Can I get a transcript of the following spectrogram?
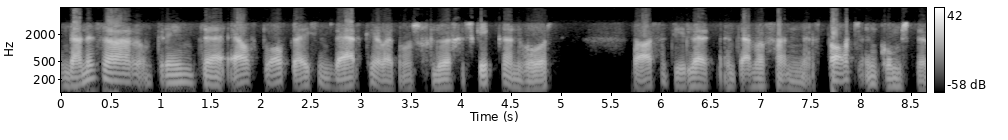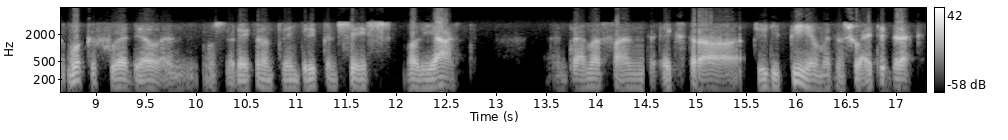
En dan is daar omtrent uh, 11-12000 werke wat ons glo geskep kan word daar's natuurlik in terme van staatsinkomste ook 'n voordeel in ons reken omtrent 3.6 miljard in terme van ekstra GDP om dit so uit te druk.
